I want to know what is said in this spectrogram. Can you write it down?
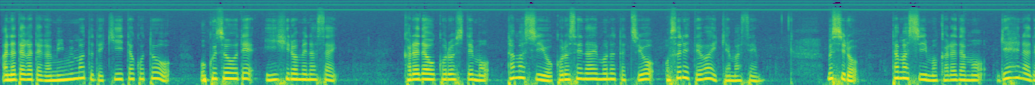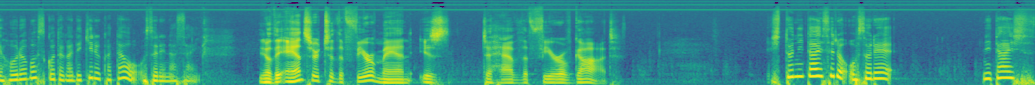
あなた方が耳元で聞いたことを屋上で言い広めなさい。体を殺しても魂を殺せない者たちを恐れてはいけません。むしろ魂も体もゲヘナで滅ぼすことができる方を恐れなさい。You know, the answer to the fear of man is to have the fear of God. 人に対する恐れに対し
